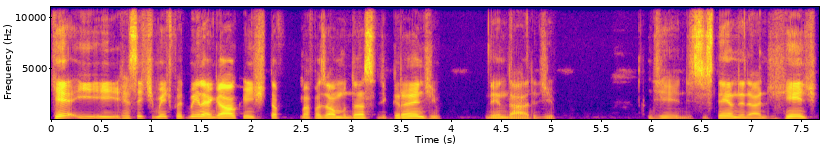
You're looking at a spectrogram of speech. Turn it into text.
Quer, e, e recentemente foi bem legal que a gente tá, vai fazer uma mudança de grande dentro da área de, de, de sistema, dentro da área de gente.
